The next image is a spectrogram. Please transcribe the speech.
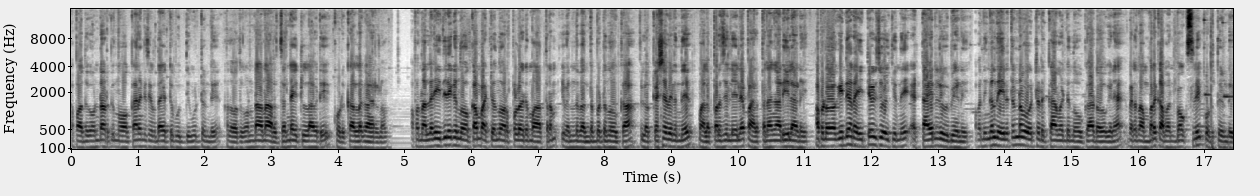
അപ്പോൾ അതുകൊണ്ട് അവർക്ക് നോക്കാനൊക്കെ ചെറുതായിട്ട് ബുദ്ധിമുട്ടുണ്ട്. അത് അതുകൊണ്ടാണ് അർജന്റ് ആയിട്ടുള്ള അവർ കൊടുക്കാനുള്ള കാരണം. അപ്പോൾ നല്ല രീതിയിലേക്ക് നോക്കാൻ പറ്റുമെന്ന് ഉറപ്പുള്ളവർ മാത്രം ഇവരെന്ന് ബന്ധപ്പെട്ട് നോക്കുക. ലൊക്കേഷൻ വരുന്നത് മലപ്പുറം ജില്ലയിലെ പരപ്പനങ്ങാടിയിലാണ്. അപ്പോൾ ഡോഗിന്റെ റേറ്റ് അവർ ചോദിക്കുന്നത് എട്ടായിരം രൂപയാണ്. അപ്പോൾ നിങ്ങൾ നേരിട്ടുണ്ട് പോയിട്ട് എടുക്കാൻ വേണ്ടി നോക്കുക ഡോഗിനെ. ഇവരുടെ നമ്പർ കമന്റ് ബോക്സിൽ കൊടുത്തിട്ടുണ്ട്.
